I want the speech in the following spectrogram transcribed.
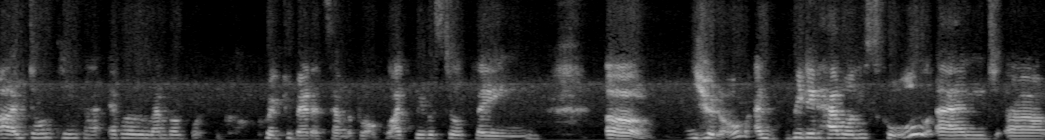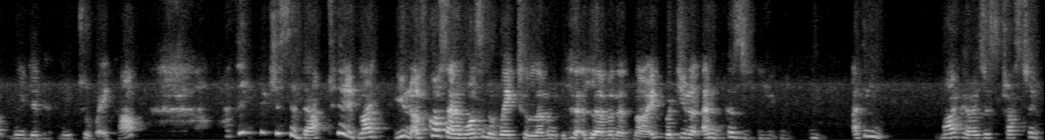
I don't think I ever remember going to bed at seven o'clock. Like we were still playing, um, you know, and we did have early school and uh, we did need to wake up. I think we just adapted. Like, you know, of course, I wasn't awake till 11, 11 at night, but, you know, and because I think my parents just trusted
